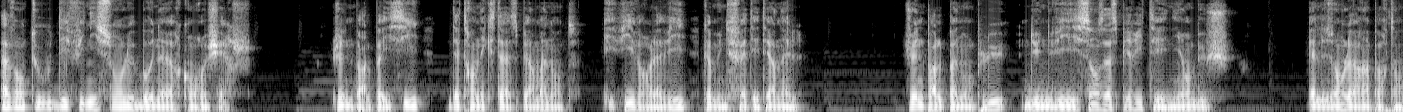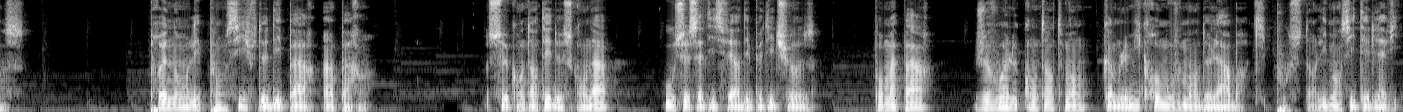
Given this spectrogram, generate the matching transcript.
Avant tout, définissons le bonheur qu'on recherche. Je ne parle pas ici d'être en extase permanente et vivre la vie comme une fête éternelle. Je ne parle pas non plus d'une vie sans aspérité ni embûche. Elles ont leur importance. Prenons les poncifs de départ un par un. Se contenter de ce qu'on a ou se satisfaire des petites choses. Pour ma part, je vois le contentement comme le micro-mouvement de l'arbre qui pousse dans l'immensité de la vie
